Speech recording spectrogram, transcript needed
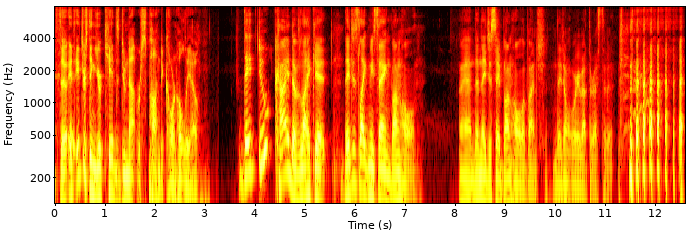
So it's interesting. Your kids do not respond to cornholio. They do kind of like it. They just like me saying bunghole. And then they just say bunghole a bunch. They don't worry about the rest of it.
